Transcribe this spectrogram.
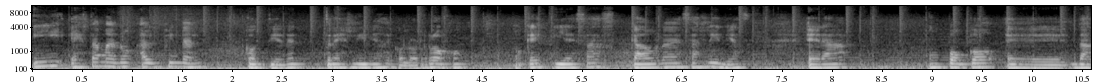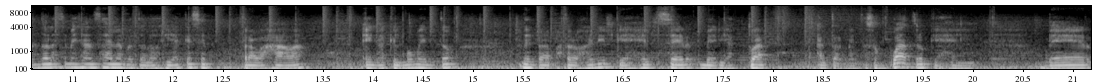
Y esta mano al final contiene tres líneas de color rojo, ¿ok? Y esas, cada una de esas líneas era un poco eh, dando la semejanza de la metodología que se trabajaba en aquel momento dentro de la pastoral juvenil, que es el ser, ver y actuar. Actualmente son cuatro, que es el ver,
